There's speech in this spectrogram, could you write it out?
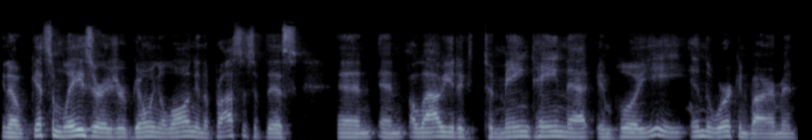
you know, get some laser as you're going along in the process of this and and allow you to, to maintain that employee in the work environment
